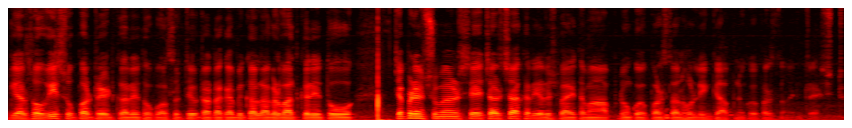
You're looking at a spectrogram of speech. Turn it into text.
અગિયારસો વીસ ઉપર ટ્રેડ કરે તો પોઝિટિવ ટાટા કેમિકલ આગળ વાત કરીએ તો ચેપડ ઇન્સ્ટ્રુમેન્ટ છે ચર્ચા કરી હરેશભાઈ તેમાં આપનું કોઈ પર્સનલ હોલ્ડિંગ કે આપનું કોઈ પર્સનલ ઇન્ટરેસ્ટ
